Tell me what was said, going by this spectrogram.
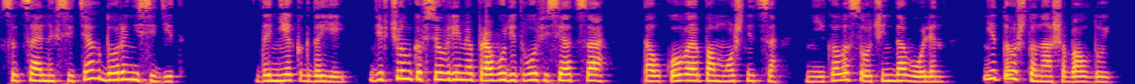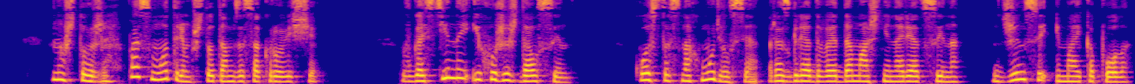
В социальных сетях Дора не сидит. Да некогда ей. Девчонка все время проводит в офисе отца. Толковая помощница. Николас очень доволен. Не то, что наша балдуй. Ну что же, посмотрим, что там за сокровище. В гостиной их уже ждал сын. Костас нахмурился, разглядывая домашний наряд сына, джинсы и майка пола.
